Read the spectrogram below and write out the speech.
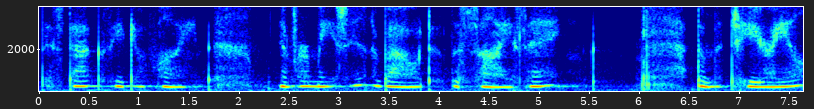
these tags, you can find information about the sizing, the material.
